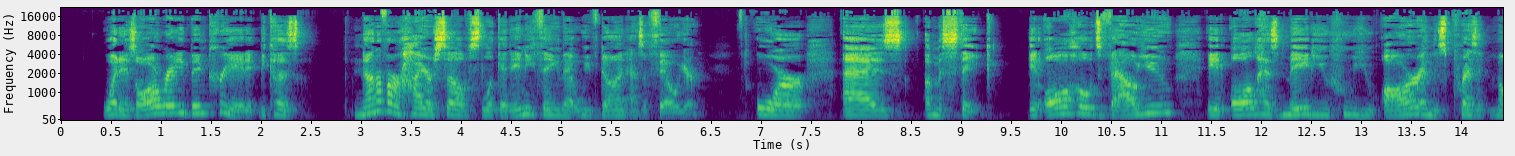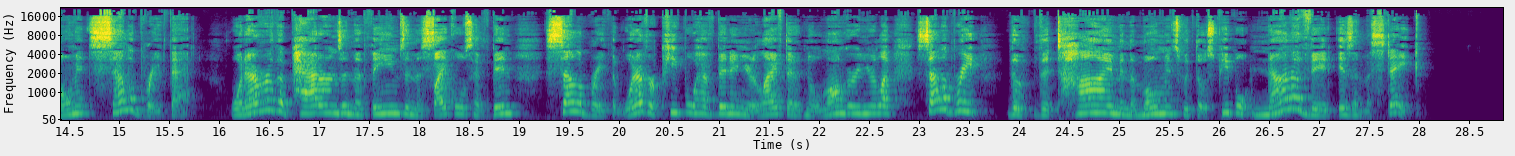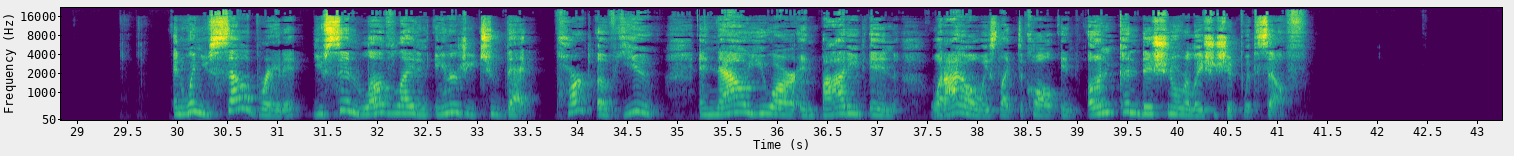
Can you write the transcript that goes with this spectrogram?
what has already been created because none of our higher selves look at anything that we've done as a failure or as a mistake. It all holds value. It all has made you who you are in this present moment. Celebrate that. Whatever the patterns and the themes and the cycles have been, celebrate them. Whatever people have been in your life that are no longer in your life, celebrate the, the time and the moments with those people. None of it is a mistake. And when you celebrate it, you send love, light, and energy to that part of you. And now you are embodied in what I always like to call an unconditional relationship with self.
